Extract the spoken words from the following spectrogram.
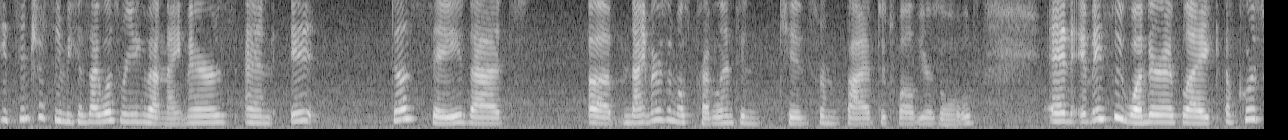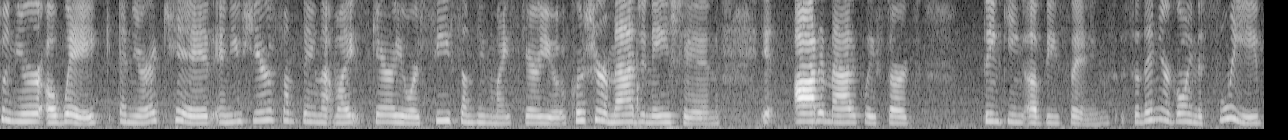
it's interesting because I was reading about nightmares and it does say that uh, nightmares are most prevalent in kids from 5 to 12 years old. And it makes me wonder if, like, of course, when you're awake and you're a kid and you hear something that might scare you or see something that might scare you, of course, your imagination, it automatically starts thinking of these things. So then you're going to sleep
